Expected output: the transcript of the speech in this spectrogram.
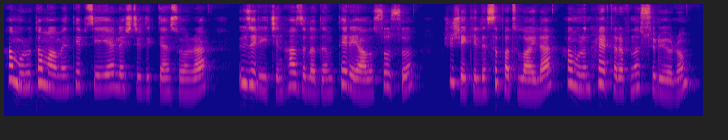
Hamuru tamamen tepsiye yerleştirdikten sonra üzeri için hazırladığım tereyağlı sosu şu şekilde spatula ile hamurun her tarafına sürüyorum.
